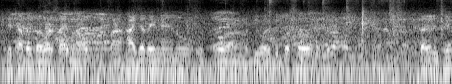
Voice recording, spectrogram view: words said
જેઠાભાઈ ભરવાડ સાહેબનો પણ હાજર રહીને એનું દીપોત્સવ કરેલ છે.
